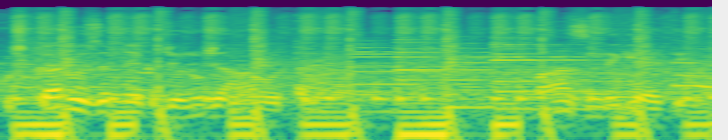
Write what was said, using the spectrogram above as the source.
कुछ कर गुजरने का जुनू जहाँ होता है वहाँ ज़िंदगी रहती है।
